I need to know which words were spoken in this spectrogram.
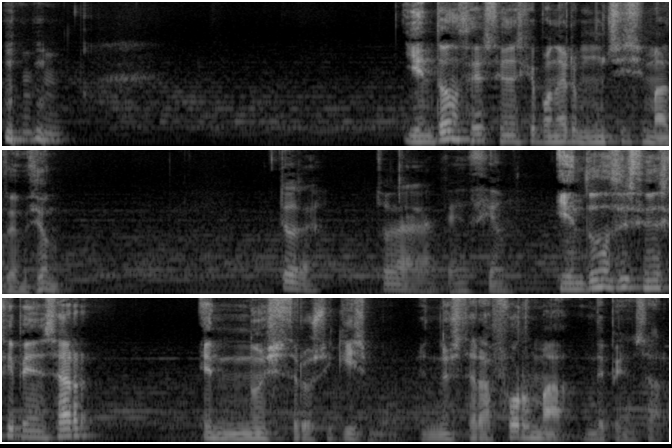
Y entonces tienes que poner muchísima atención. Toda, toda la atención. Y entonces tienes que pensar en nuestro psiquismo, en nuestra forma de pensar.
